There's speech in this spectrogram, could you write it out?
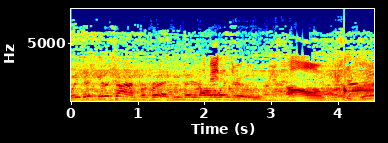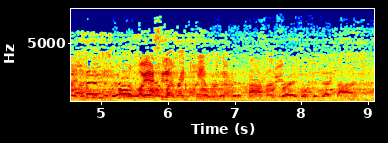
We did get a time for Craig. He made it all the way through. through. Oh, come on. Oh yeah, see that red camera we did there? get a time for Craig. We'll get that time.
